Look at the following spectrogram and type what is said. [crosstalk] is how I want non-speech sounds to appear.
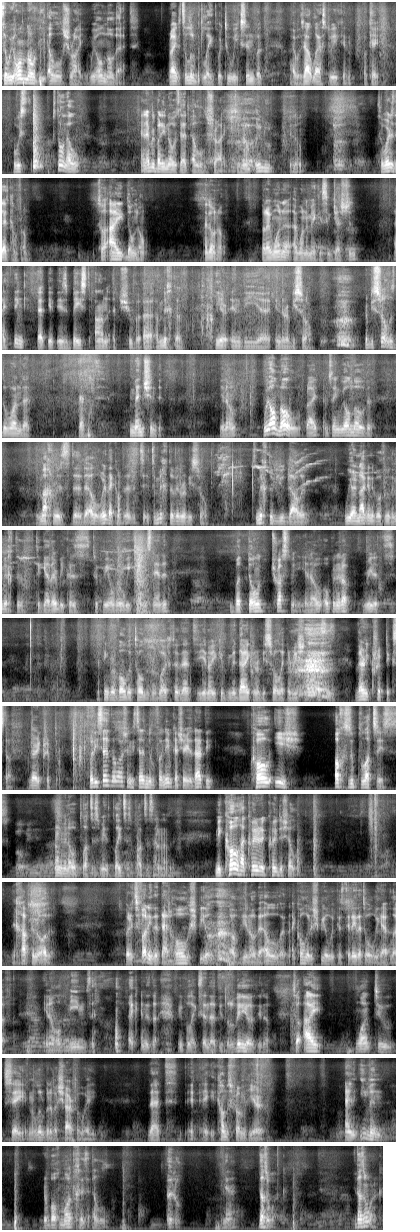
So we all know the Elul Shrai. We all know that, right? It's a little bit late. We're two weeks in, but I was out last week, and okay, but we st- we're still in Elul, and everybody knows that Elul Shrai. You know, Elul. You know. So where does that come from? So I don't know. I don't know, but I wanna I wanna make a suggestion. I think that it is based on a tshuva, uh, a michtav here in the uh, in the Rabbi Yisrael. Rabbi Yisrael is the one that that mentioned it. You know, we all know, right? I'm saying we all know that the machriz, the the el, where did that come from? It's, it's a michtav in Rabbi Yisrael. It's michtav Yud Daled. We are not going to go through the michtav together because it took me over a week to understand it. But don't trust me, you know. Open it up, read it. I think Rav Wolbe told Rav Leuchter that you know you could be medayik and Rabbi Yisrael like a rishon. This is very cryptic stuff, very cryptic. But he says the lashon. He says milfanim kasher yadati, kol ish ochzu plotzis. I don't even know what plotzis means. Plates is plotzis. I don't know. Mikol hakoyre oda. But it's funny that that whole spiel of you know the El and I call it a spiel because today that's all we have left. You know all the memes and [laughs] all that kind of stuff. People like send out these little videos, you know. So I want to say in a little bit of a sharper way that it, it comes from here, and even Rabbi Mordechai's El, yeah, doesn't work. It doesn't work.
